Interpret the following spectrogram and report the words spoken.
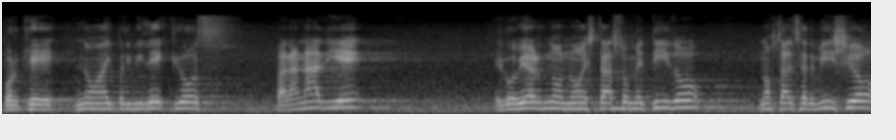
porque no hay privilegios para nadie, el gobierno no está sometido, no está al servicio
